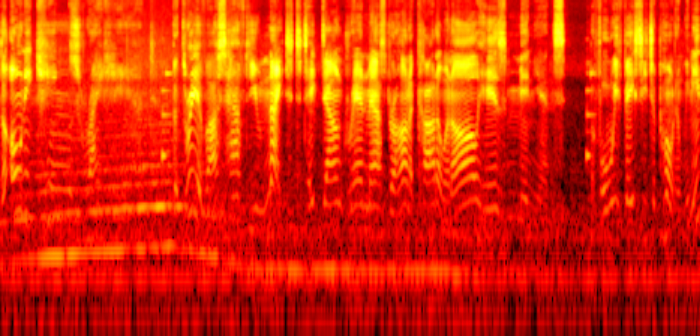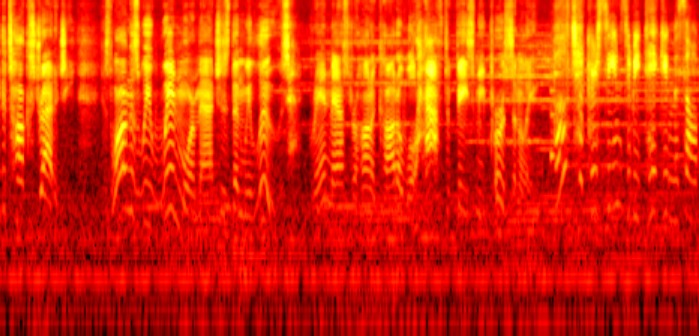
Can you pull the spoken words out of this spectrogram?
the Oni King's right hand. The three of us have to unite to take down Grandmaster Hanakato and all his minions. Before we face each opponent, we need to talk strategy. As long as we win more matches than we lose, Grandmaster Hanakato will have to face me personally. Bull Checker seems to be taking this all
